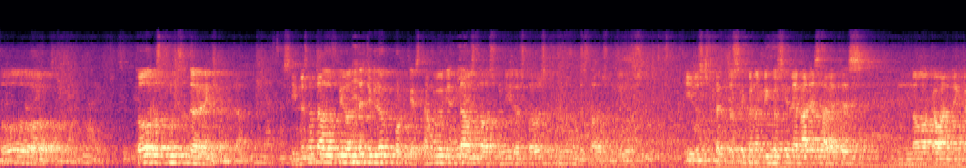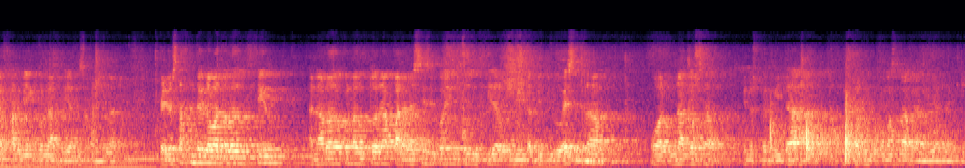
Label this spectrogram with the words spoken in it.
Todo, todos los puntos a tener en cuenta. Si no se ha traducido antes, yo creo porque está muy orientado a Estados Unidos, todos los ejemplos son de Estados Unidos. Y los aspectos económicos y legales a veces no acaban de encajar bien con la realidad española. Pero esta gente que lo va a traducir han hablado con la autora para ver si se puede introducir algún capítulo extra o alguna cosa que nos permita ajustar un poco más a la realidad de aquí.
